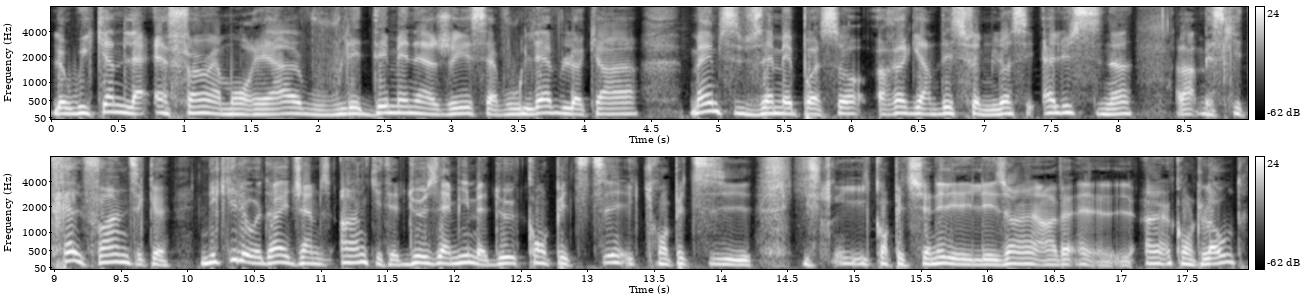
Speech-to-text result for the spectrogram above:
le week-end de la F1 à Montréal, vous voulez déménager, ça vous lève le cœur. Même si vous aimez pas ça, regardez ce film-là, c'est hallucinant. Alors, mais ce qui est très le fun, c'est que Niki Lauda et James Hunt, qui étaient deux amis, mais deux compétitifs, compéti- ils, ils compétitionnaient les, uns euh, contre l'autre,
